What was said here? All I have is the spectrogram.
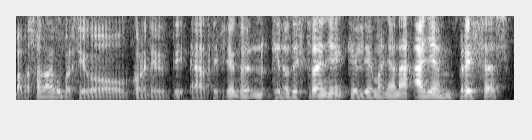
va a pasar algo parecido con, inteligencia artificial. Entonces, que no te extrañe que el día de mañana haya empresas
